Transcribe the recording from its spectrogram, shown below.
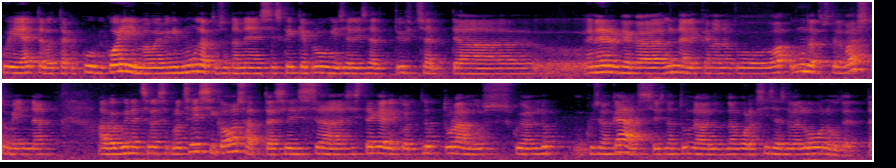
kui ettevõte hakkab kuhugi kolima või mingid muudatused on ees, siis kõik ei pruugi selliselt ühtselt ja energiaga õnnelikena nagu muudatustele vastu minna. Aga kui need sellesse protsessi kaasata, siis, äh, siis tegelikult lõpptulemus, kui on lõpp, kui see on käes, siis nad tunnevad, et nagu oleks ise selle loonud, et.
